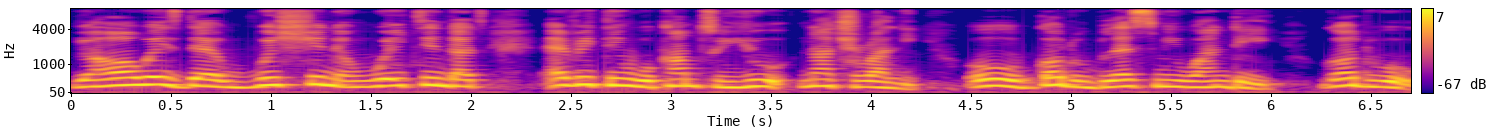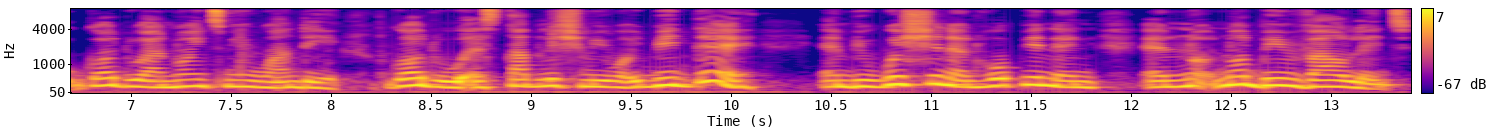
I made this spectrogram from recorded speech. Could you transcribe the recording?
You are always there wishing and waiting that everything will come to you naturally. Oh, God will bless me one day. God will God will anoint me one day. God will establish me. Be there and be wishing and hoping and and not, not being violent.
